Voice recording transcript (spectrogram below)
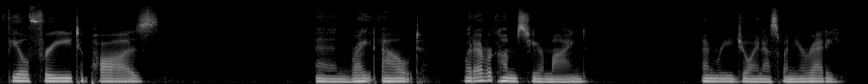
Feel free to pause and write out whatever comes to your mind and rejoin us when you're ready.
